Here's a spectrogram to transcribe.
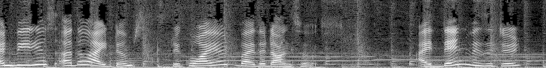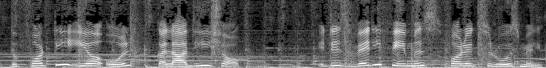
and various other items required by the dancers. I then visited the 40 year old Kalathi shop. It is very famous for its rose milk.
